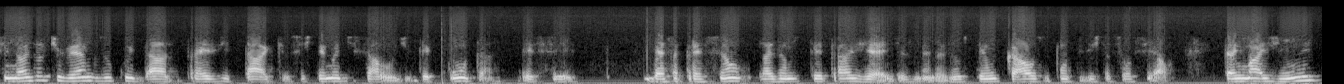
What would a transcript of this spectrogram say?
se nós não tivermos o cuidado para evitar que o sistema de saúde dê conta esse, dessa pressão, nós vamos ter tragédias, né? Nós vamos ter um caos do ponto de vista social. Então imagine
